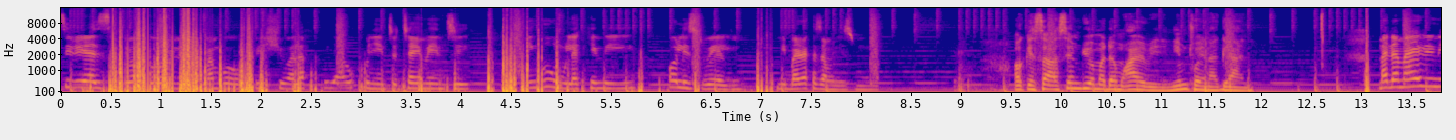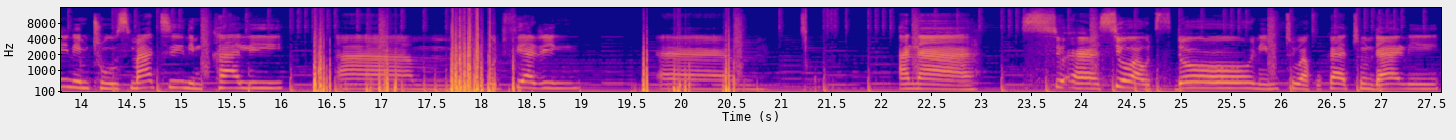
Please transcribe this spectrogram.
serious kidogo na mambo official alafu kuja huku kwenye entertainment ni ngumu lakini all is well ni baraka za mwenyezi mungu Okay, sawa. Sehemu juu ya Madam Irene ni mtu aina gani? madam Irene ni mtu smart ni mkali um, god fearing um, ana sio, uh, sio outdoor ni mtu wa kukaa tu ndani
